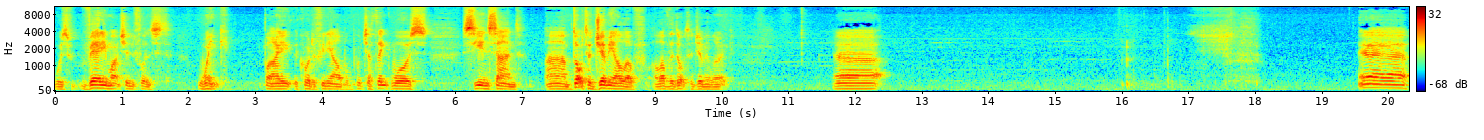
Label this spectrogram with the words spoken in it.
was very much influenced Wink by the Quadrophenia album, which I think was Sea and Sand. Um, Dr. Jimmy, I love. I love the Dr. Jimmy lyric. Uh, uh,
